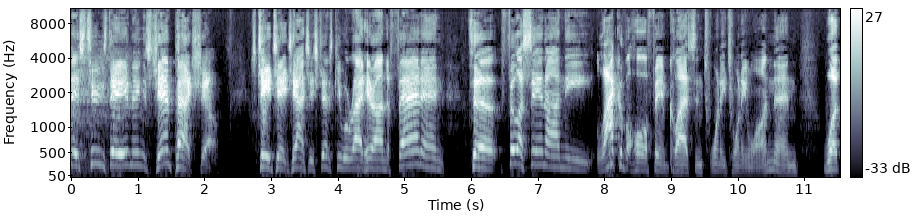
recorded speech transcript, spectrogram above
On this Tuesday evening. It's Jam Pack Show. It's JJ John Jastrzemski. We're right here on the fan. And to fill us in on the lack of a Hall of Fame class in 2021 and what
